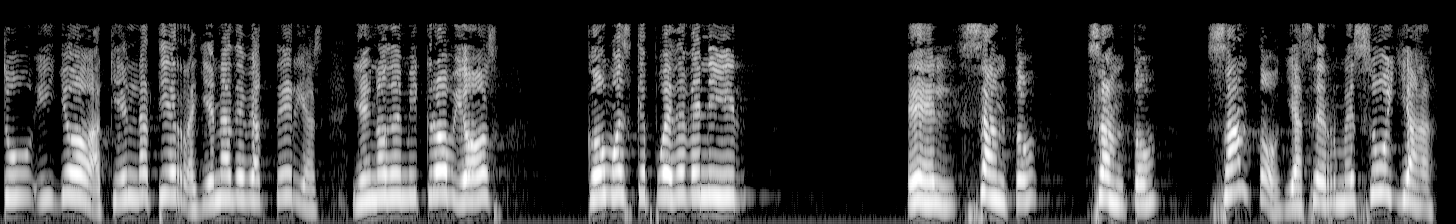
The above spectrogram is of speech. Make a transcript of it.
tú y yo, aquí en la tierra, llena de bacterias, lleno de microbios, cómo es que puede venir el santo, santo, santo y hacerme suya?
